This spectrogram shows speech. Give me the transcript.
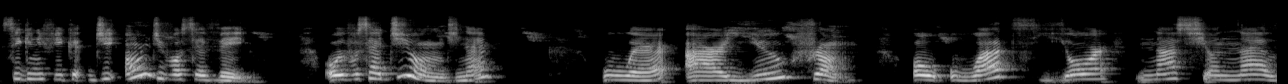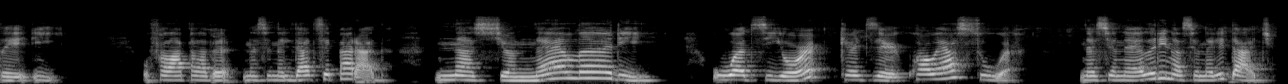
Significa de onde você veio. Ou você é de onde, né? Where are you from? Ou what's your nationality? Vou falar a palavra nacionalidade separada. Nationality. What's your quer dizer qual é a sua. Nationality, nacionalidade.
